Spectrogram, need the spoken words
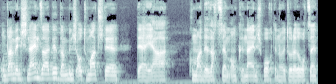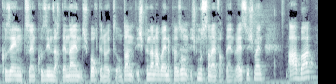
Und dann, wenn ich Nein sage, dann bin ich automatisch der, der ja, guck mal, der sagt zu seinem Onkel, nein, ich brauche den heute. Oder der braucht seinen Cousin, zu seinem Cousin sagt er, nein, ich brauche den heute. Und dann, ich bin dann aber eine Person, ich muss dann einfach dahin, weißt du, ich meine. Aber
